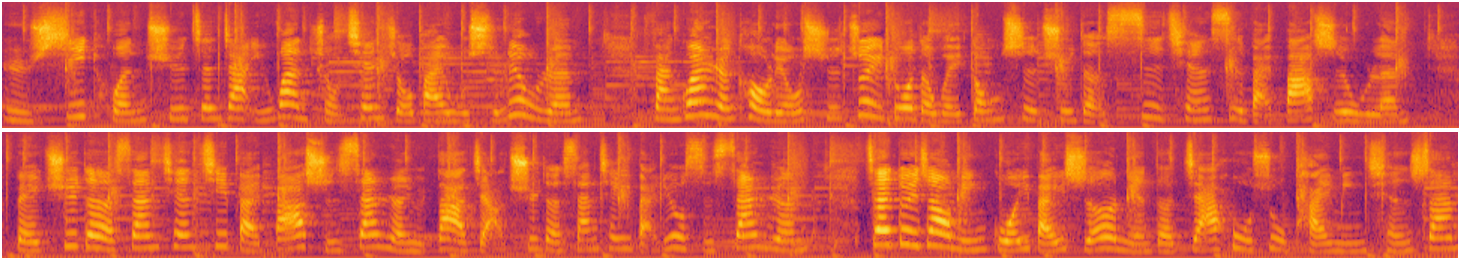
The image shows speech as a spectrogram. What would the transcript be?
与西屯区增加一万九千九百五十六人。反观人口流失最多的为东市区的四千四百八十五人，北区的三千七百八十三人与大甲区的三千一百六十三人。在对照民国一百一十二年的家户数排名前三，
